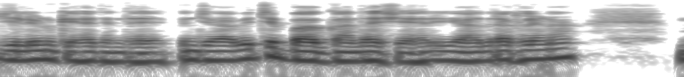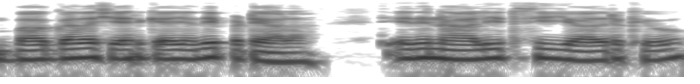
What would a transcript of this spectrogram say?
ਜ਼ਿਲ੍ਹੇ ਨੂੰ ਕਿਹਾ ਜਾਂਦਾ ਹੈ। ਪੰਜਾਬ ਵਿੱਚ ਬਾਗਾਂ ਦਾ ਸ਼ਹਿਰ, ਯਾਦ ਰੱਖ ਲੈਣਾ। ਬਾਗਾਂ ਦਾ ਸ਼ਹਿਰ ਕਿਹਾ ਜਾਂਦਾ ਪਟਿਆਲਾ। ਤੇ ਇਹਦੇ ਨਾਲ ਹੀ ਤੁਸੀਂ ਯਾਦ ਰੱਖਿਓ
